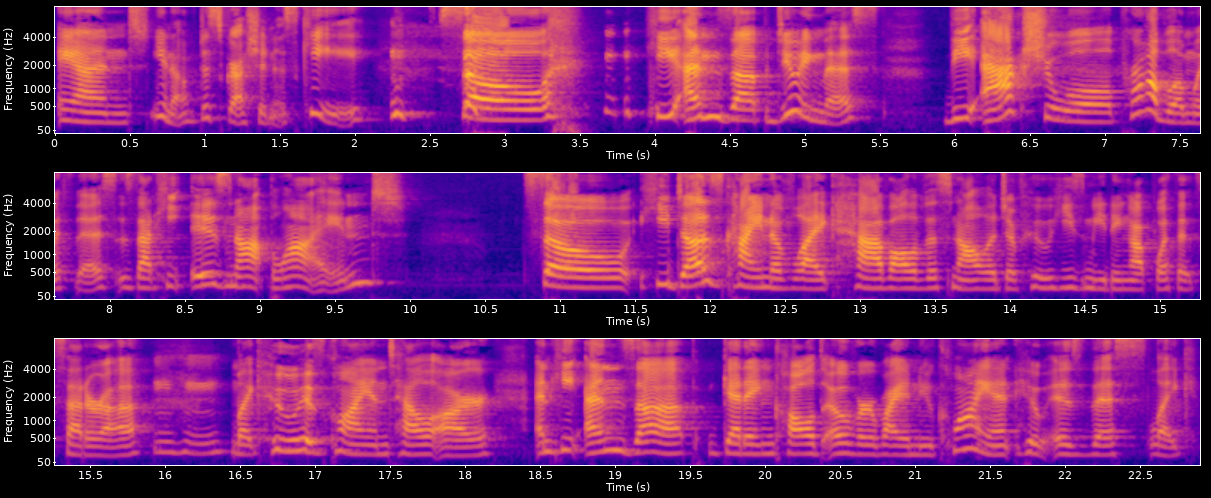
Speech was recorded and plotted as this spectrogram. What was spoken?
And, you know, discretion is key. so he ends up doing this. The actual problem with this is that he is not blind. So he does kind of like have all of this knowledge of who he's meeting up with, etc. Mm-hmm. Like who his clientele are. And he ends up getting called over by a new client who is this like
